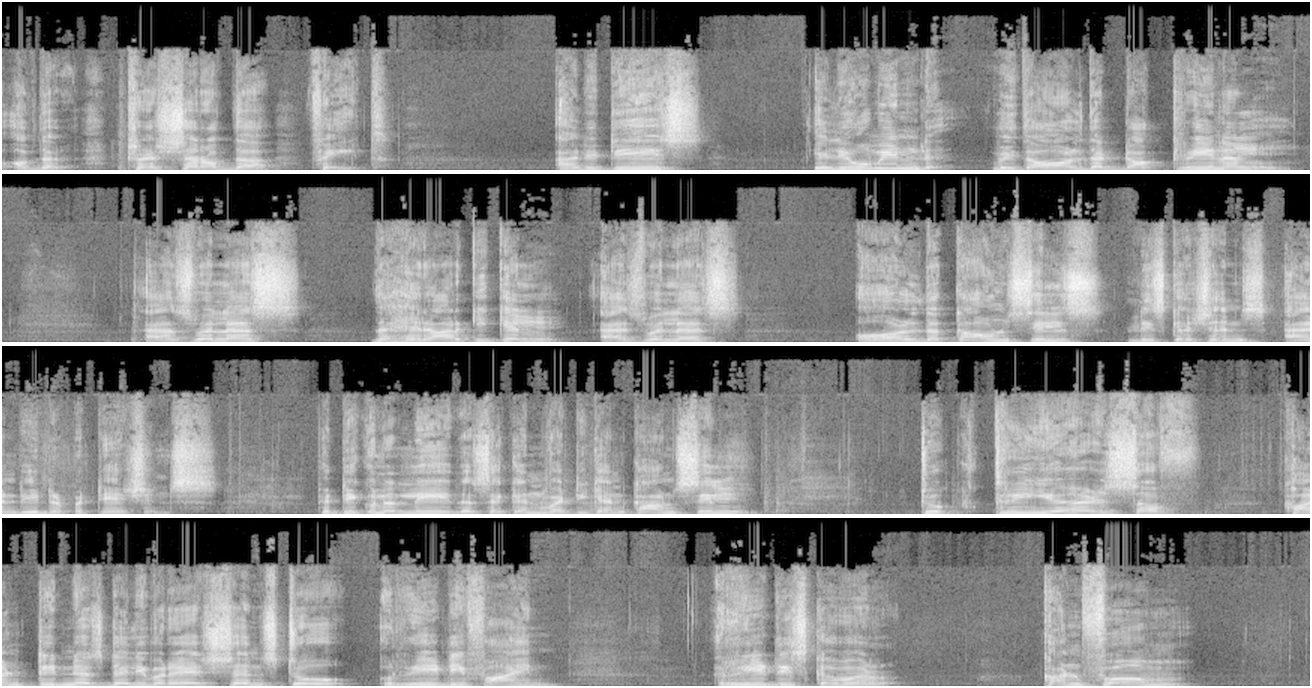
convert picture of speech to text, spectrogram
of the treasure of the faith and it is illumined with all the doctrinal as well as the hierarchical as well as all the councils discussions and interpretations particularly the second vatican council took 3 years of continuous deliberations to redefine, rediscover, confirm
